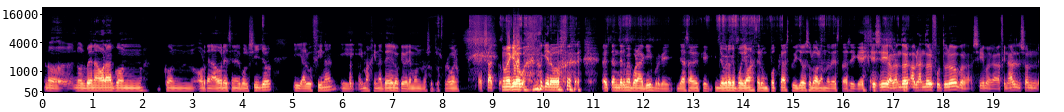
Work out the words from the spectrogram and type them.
nos, nos ven ahora con, con ordenadores en el bolsillo y alucinan y imagínate lo que veremos nosotros. Pero bueno, Exacto. no me quiero, no quiero extenderme por aquí porque ya sabes que yo creo que podríamos hacer un podcast tú y yo solo hablando de esto, así que... Sí, sí, hablando, hablando del futuro, bueno, sí, porque al final son,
